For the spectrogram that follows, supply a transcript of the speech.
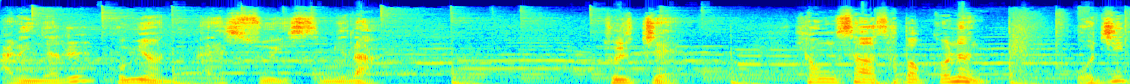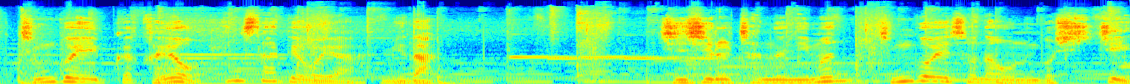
아니냐를 보면 알 수 있습니다. 둘째, 형사사법권은 오직 증거에 입각하여 행사되어야 합니다. 진실을 찾는 힘은 증거에서 나오는 것이지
